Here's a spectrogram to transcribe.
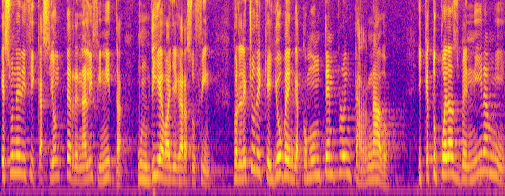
es una edificación terrenal y finita, un día va a llegar a su fin. Pero el hecho de que yo venga como un templo encarnado y que tú puedas venir a mí,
